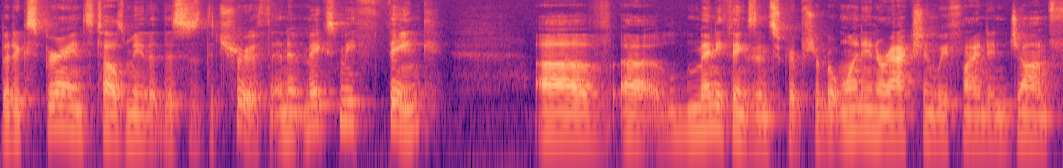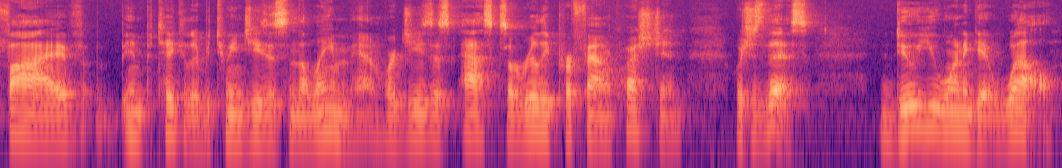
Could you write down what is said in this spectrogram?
but experience tells me that this is the truth. And it makes me think of uh, many things in Scripture, but one interaction we find in John 5 in particular between Jesus and the lame man, where Jesus asks a really profound question, which is this do you want to get well?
